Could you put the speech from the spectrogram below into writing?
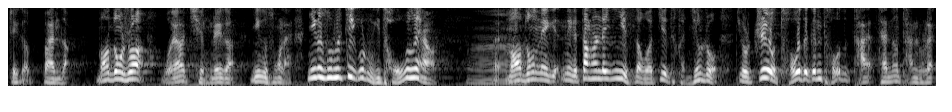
这个班子。毛泽东说我要请这个尼克松来，尼克松是帝国主义头子呀。毛泽东那个那个当时的意思我记得很清楚，就是只有头子跟头子谈才能谈出来。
